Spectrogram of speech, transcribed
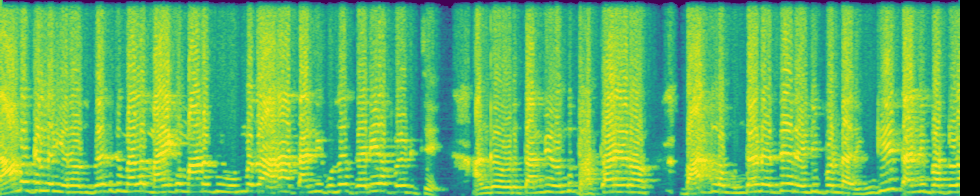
நாமக்கல்ல இருபது பேருக்கு மேல மயக்கமானது உண்மைதான். ஆனா தண்ணி தண்ணிக்குள்ள சரியா போயிடுச்சு. அங்க ஒரு தம்பி வந்து பத்தாயிரம் பாட்டில முந்தானத்தே ரெடி பண்ணாரு. இங்கேயும் தண்ணி பாட்டில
